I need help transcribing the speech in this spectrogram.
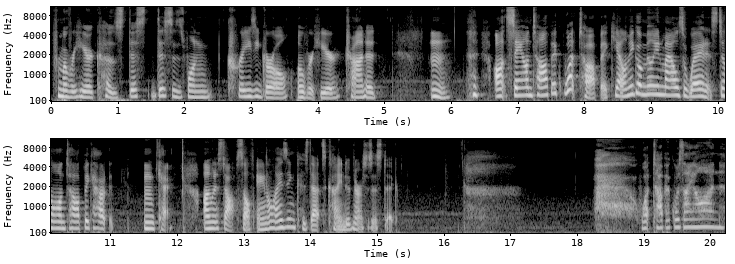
from over here cuz this this is one crazy girl over here trying to mm, stay on topic. What topic? Yeah, let me go a million miles away and it's still on topic. How? Okay, I'm gonna stop self-analyzing because that's kind of narcissistic. What topic was I on?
